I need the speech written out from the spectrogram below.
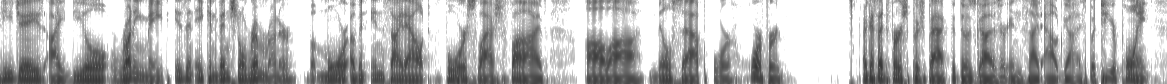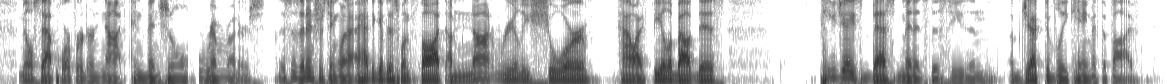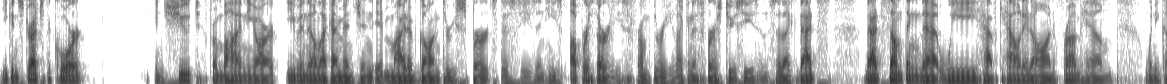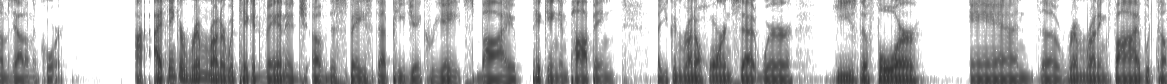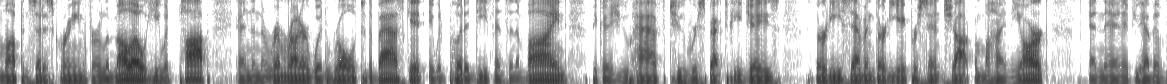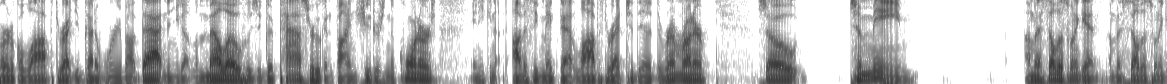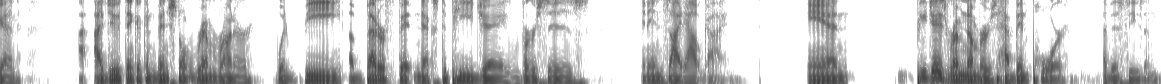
PJ's ideal running mate isn't a conventional rim runner, but more of an inside out four slash five a la Millsap or Horford. I guess I'd first push back that those guys are inside out guys. But to your point, Millsap, Horford are not conventional rim runners. This is an interesting one. I had to give this one thought. I'm not really sure how I feel about this. PJ's best minutes this season objectively came at the five. He can stretch the court. He can shoot from behind the arc, even though, like I mentioned, it might have gone through spurts this season. He's upper 30s from three, like in his first two seasons. So, like, that's that's something that we have counted on from him when he comes out on the court. I, think a rim runner would take advantage of the space that PJ creates by picking and popping. Uh, you can run a horn set where he's the four and the rim running five would come up and set a screen for LaMelo. He would pop, and then the rim runner would roll to the basket. It would put a defense in a bind because you have to respect PJ's 37, 38% shot from behind the arc. And then if you have a vertical lob threat, you've got to worry about that. And then you got LaMelo, who's a good passer who can find shooters in the corners, and he can obviously make that lob threat to the, the rim runner. So to me, I'm going to sell this one again. I'm going to sell this one again. I, I do think a conventional rim runner would be a better fit next to PJ versus an inside out guy. And PJ's rim numbers have been poor this season.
